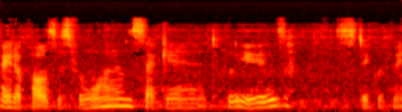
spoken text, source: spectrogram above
I gotta pause this for one second. Please stick with me.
